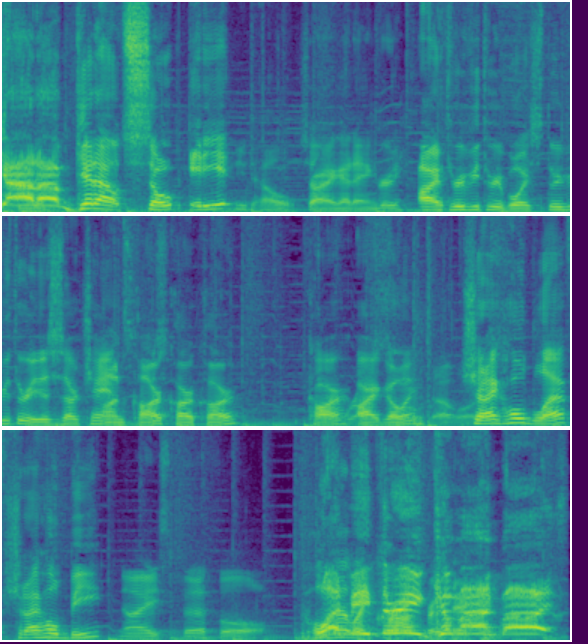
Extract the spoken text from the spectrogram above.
Got him! Get out, soap, idiot. Need help. Sorry, I got angry. All right, 3v3, boys. 3v3. This is our chance. On car, car, car. Car. All right, going. Should I hold left? Should I hold B? Nice, Biffle. Hold that, like, cross right there. boys!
